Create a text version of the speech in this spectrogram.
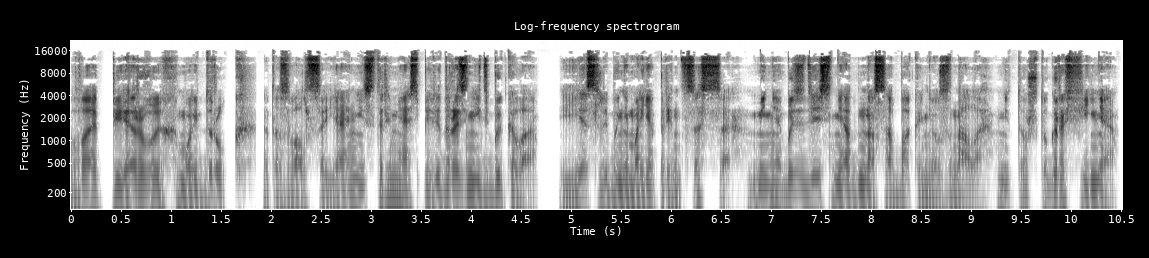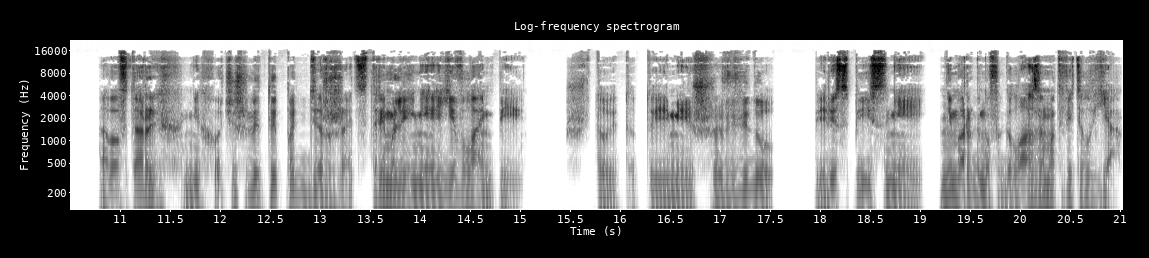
«Во-первых, мой друг», — отозвался я, не стремясь передразнить Быкова, если бы не моя принцесса, меня бы здесь ни одна собака не узнала, не то что графиня. А во-вторых, не хочешь ли ты поддержать стремление Евлампии? Что это ты имеешь в виду? Переспи с ней, не моргнув глазом, ответил я.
